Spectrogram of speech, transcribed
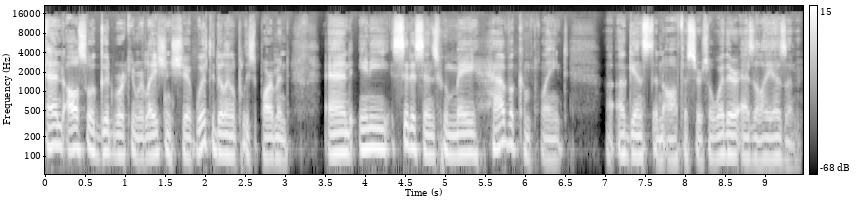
and also a good working relationship with the Delano Police Department and any citizens who may have a complaint uh, against an officer. So whether as a liaison.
